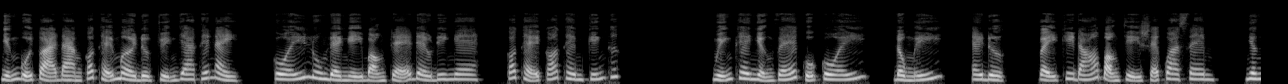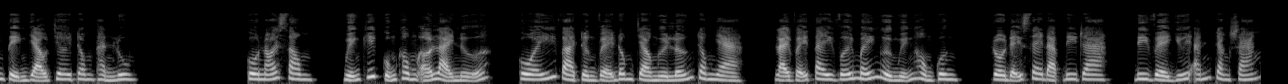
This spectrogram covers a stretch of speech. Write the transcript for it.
Những buổi tọa đàm có thể mời được chuyện gia thế này, cô ấy luôn đề nghị bọn trẻ đều đi nghe, có thể có thêm kiến thức. Nguyễn Khê nhận vé của cô ấy, đồng ý, e được, vậy khi đó bọn chị sẽ qua xem, nhân tiện dạo chơi trong thành luôn. Cô nói xong, Nguyễn Khiết cũng không ở lại nữa, cô ấy và Trần Vệ Đông chào người lớn trong nhà, lại vẫy tay với mấy người Nguyễn Hồng Quân, rồi đẩy xe đạp đi ra, đi về dưới ánh trăng sáng.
